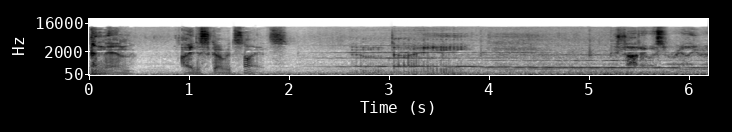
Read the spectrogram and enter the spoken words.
And then I discovered science. And I, I thought I was really, really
